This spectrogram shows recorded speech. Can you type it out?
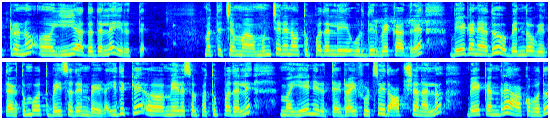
ಇಟ್ಟರು ಈ ಹದದಲ್ಲೇ ಇರುತ್ತೆ. ಮತ್ತು ಚಮ್ಮ ಮುಂಚೆನೇ ನಾವು ತುಪ್ಪದಲ್ಲಿ ಹುರಿದಿರಬೇಕಾದ್ರೆ ಬೇಗನೆ ಅದು ಬೆಂದೋಗಿರುತ್ತೆ. ತುಂಬ ಹೊತ್ತು ಬೇಯಿಸೋದೇನು ಬೇಡ. ಇದಕ್ಕೆ ಮೇಲೆ ಸ್ವಲ್ಪ ತುಪ್ಪದಲ್ಲಿ ಮ, ಏನಿರುತ್ತೆ ಡ್ರೈ ಫ್ರೂಟ್ಸು, ಇದು ಆಪ್ಷನಲ್ಲು. ಬೇಕಂದರೆ ಹಾಕೋಬೋದು,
